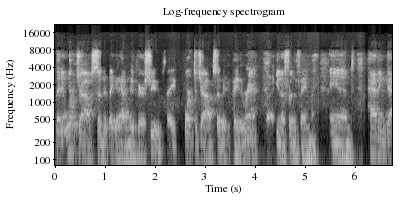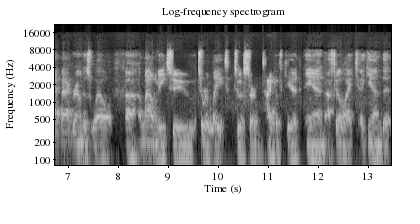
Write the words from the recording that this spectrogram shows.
They didn't work jobs so that they could have a new pair of shoes. They worked a job so they could pay the rent, you know, for the family. And having that background as well uh, allowed me to to relate to a certain type of kid. And I feel like again that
